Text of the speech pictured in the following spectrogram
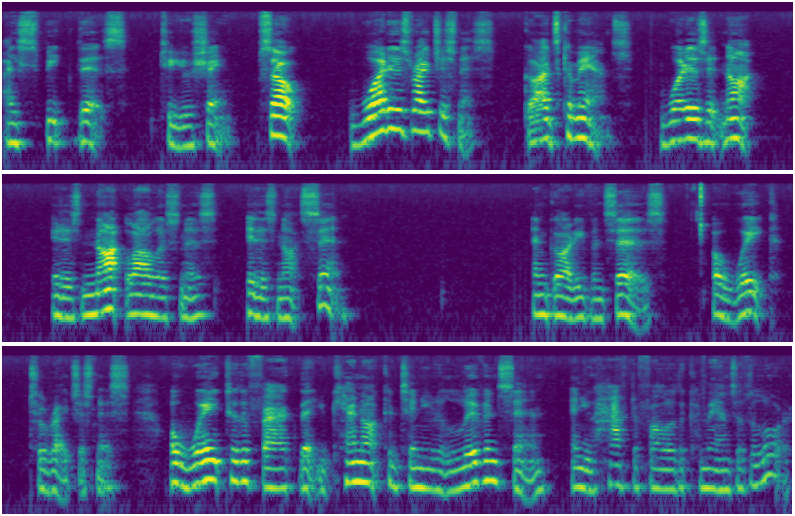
I speak this to your shame. So, what is righteousness? God's commands. What is it not? It is not lawlessness. It is not sin. And God even says, Awake to righteousness awake to the fact that you cannot continue to live in sin and you have to follow the commands of the Lord.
